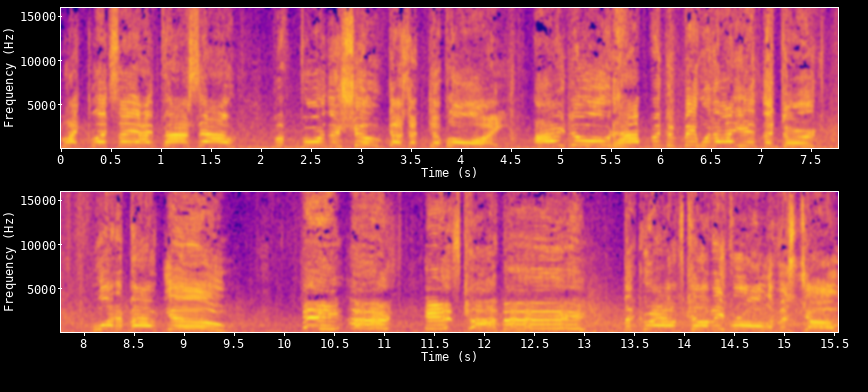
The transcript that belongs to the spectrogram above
Like, let's say I pass out before the chute doesn't deploy! I knew what would happen to me when I hit the dirt! What about you? The Earth is coming! The ground's coming for all of us, Joe!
